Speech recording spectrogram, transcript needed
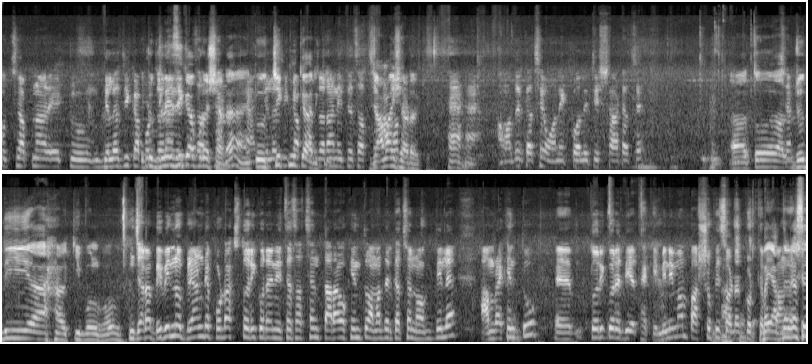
হচ্ছে আপনার একটু গ্লেজি কাপড় নিতে কাপড়ের শার্ট, হ্যাঁ, হ্যাঁ, একটু চিকমিকা আর কি। জামাই শার্ট আর কি হ্যাঁ হ্যাঁ আমাদের কাছে অনেক কোয়ালিটির শার্ট আছে তো যদি কি বলব? যারা বিভিন্ন ব্র্যান্ডে প্রোডাক্টস তৈরি করে নিতে চাচ্ছেন তারাও কিন্তু আমাদের কাছে নক দিলে আমরা কিন্তু তৈরি করে দিয়ে থাকি। মিনিমাম পাঁচশো পিস অর্ডার করতে আচ্ছা, ভাই আপনার কাছে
